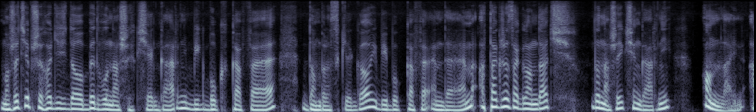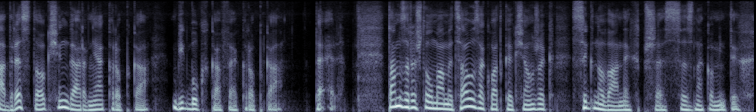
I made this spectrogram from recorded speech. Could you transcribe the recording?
Możecie przychodzić do obydwu naszych księgarni, Big Book Cafe Dąbrowskiego i Big Book Cafe MDM, a także zaglądać do naszej księgarni online. Adres to księgarnia.bigbookcafe.pl tam zresztą mamy całą zakładkę książek sygnowanych przez znakomitych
